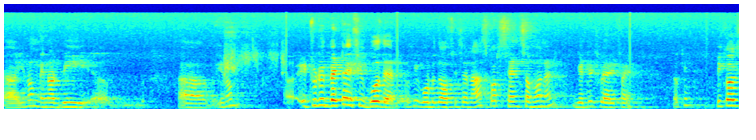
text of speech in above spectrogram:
uh, you know may not be uh, uh, you know it would be better if you go there okay go to the office and ask or send someone and get it clarified okay? Because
